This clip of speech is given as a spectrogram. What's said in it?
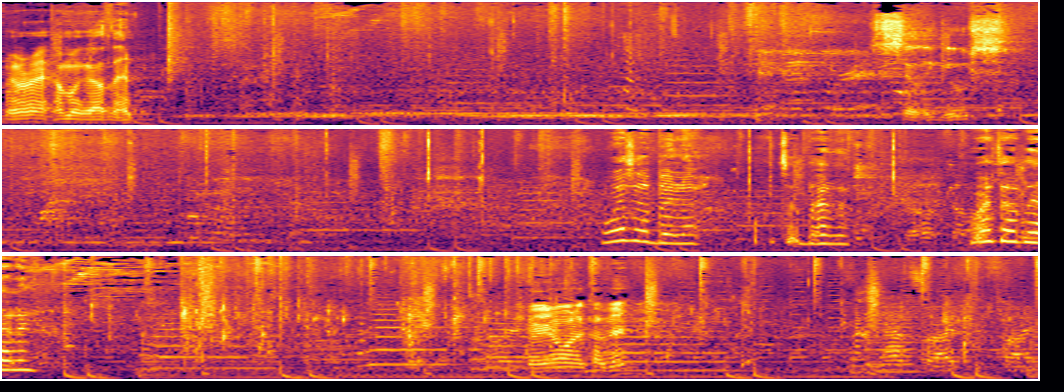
Alright, I'm gonna go then. What's Bella? What's up, Bella? What's up, Belly? Sure you don't want to come in? for five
